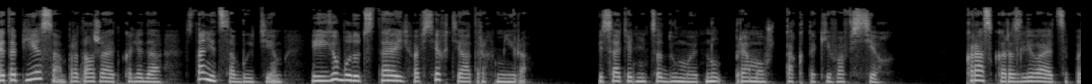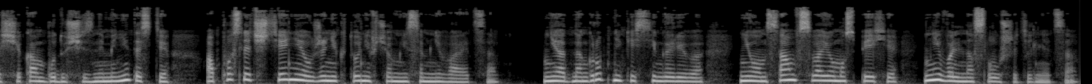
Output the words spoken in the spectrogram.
Эта пьеса, продолжает Каледа, станет событием, и ее будут ставить во всех театрах мира. Писательница думает, ну, прямо уж так-таки во всех. Краска разливается по щекам будущей знаменитости, а после чтения уже никто ни в чем не сомневается. Ни одногруппники Сигарева, ни он сам в своем успехе, ни вольнослушательница.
